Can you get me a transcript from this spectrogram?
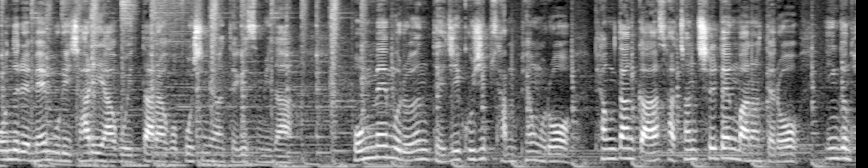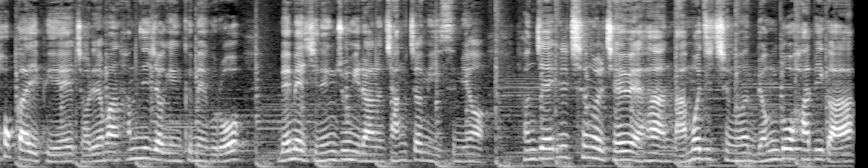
오늘의 매물이 자리하고 있다라고 보시면 되겠습니다. 본 매물은 대지 93평으로 평당가 4,700만 원대로 인근 호가에 비해 저렴한 합리적인 금액으로 매매 진행 중이라는 장점이 있으며 현재 1층을 제외한 나머지 층은 명도 합의가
